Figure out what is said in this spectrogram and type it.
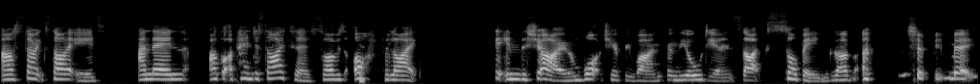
I was so excited. And then I got appendicitis. So I was off for like sit in the show and watch everyone from the audience like sobbing because I should be me.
